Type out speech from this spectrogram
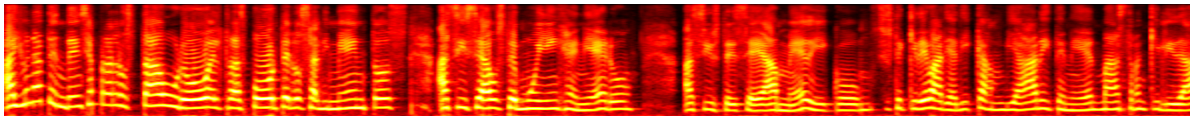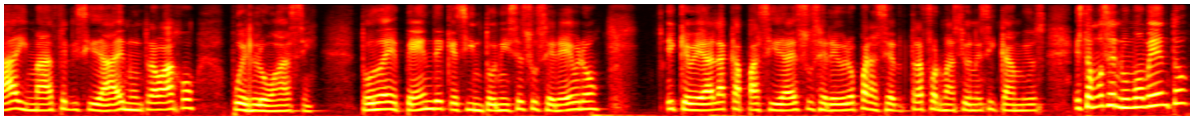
Hay una tendencia para los Tauro, el transporte, los alimentos, así sea usted muy ingeniero, así usted sea médico, si usted quiere variar y cambiar y tener más tranquilidad y más felicidad en un trabajo, pues lo hace. Todo depende que sintonice su cerebro y que vea la capacidad de su cerebro para hacer transformaciones y cambios. Estamos en un momento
